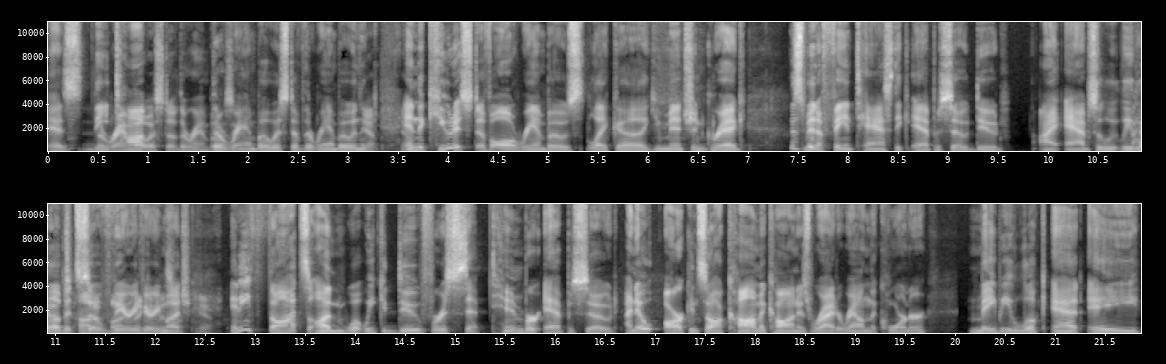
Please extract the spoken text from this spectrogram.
as the, the Ramboest of the Rambos. the yeah. Ramboest of the Rambo, and the Yep, yep. and the cutest of all Rambos, like uh, you mentioned, Greg. this has been a fantastic episode, dude. I absolutely a love it so very, very much. yeah. Any thoughts on what we could do for a September episode? I know Arkansas Comic Con is right around the corner. Maybe look at a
